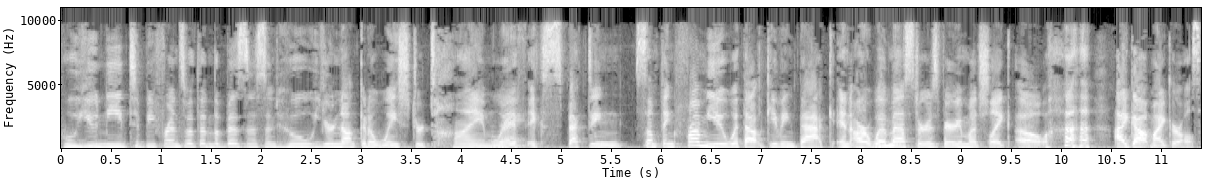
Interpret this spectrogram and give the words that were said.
who you need to be friends with in the business and who you're not going to waste your time with expecting something from you without giving back. And our Mm-hmm. webmaster is very much like, oh, I got my girls.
